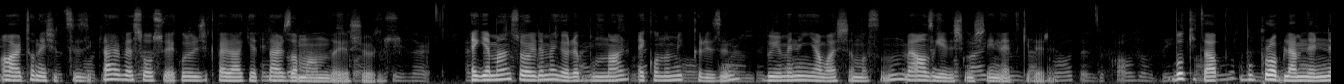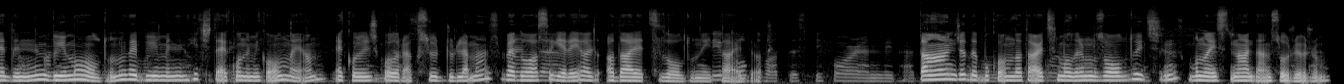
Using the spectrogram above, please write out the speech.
artan eşitsizlikler ve sosyoekolojik felaketler zamanında yaşıyoruz. Egemen söyleme göre bunlar ekonomik krizin, büyümenin yavaşlamasının ve az gelişmişliğin etkileri. Bu kitap bu problemlerin nedeninin büyüme olduğunu ve büyümenin hiç de ekonomik olmayan, ekolojik olarak sürdürülemez ve doğası gereği adaletsiz olduğunu iddia ediyor. Daha önce de bu konuda tartışmalarımız olduğu için buna istinaden soruyorum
